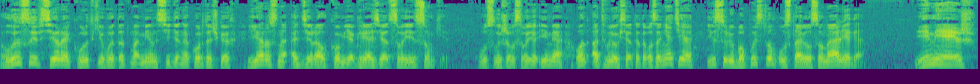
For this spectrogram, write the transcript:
Лысый в серой куртке в этот момент, сидя на корточках, яростно отдирал комья грязи от своей сумки. Услышав свое имя, он отвлекся от этого занятия и с любопытством уставился на Олега. «Имеешь!»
